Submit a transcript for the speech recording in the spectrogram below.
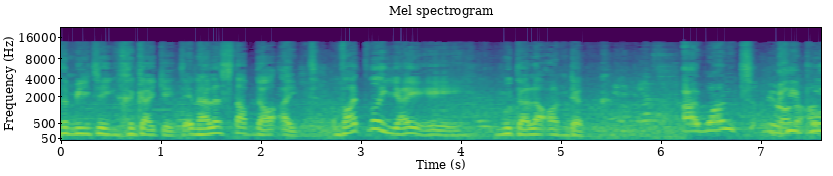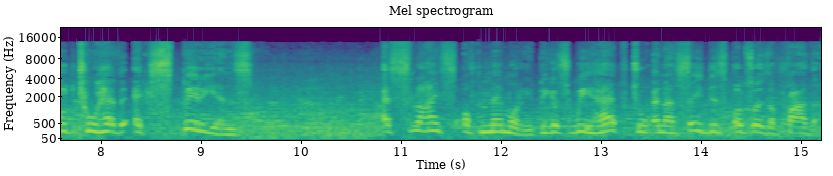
the meeting gekyk het en hulle stap daar uit, wat wil jy hê moet hulle aandink? I want people to have experience a slice of memory because we have to and I say this also as a father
